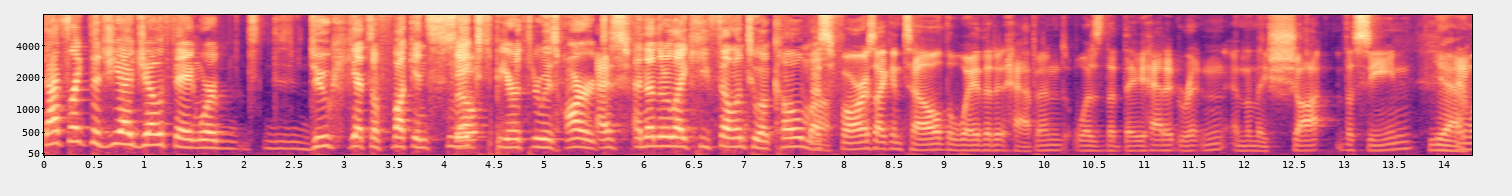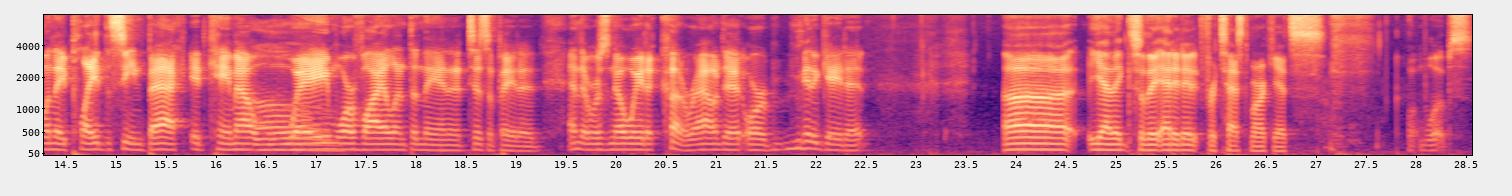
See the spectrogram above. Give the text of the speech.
That's like the GI Joe thing where Duke gets a fucking snake So, spear through his heart, as- and then they're like, he fell into a coma. As far as I can tell, the way that it happened was that they had it written and then they shot the scene. Yeah. And when they played the scene back, it came out way more violent than they had anticipated. And there was no way to cut around it or mitigate it. Uh, yeah. They, so they edited it for test markets. Whoops.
